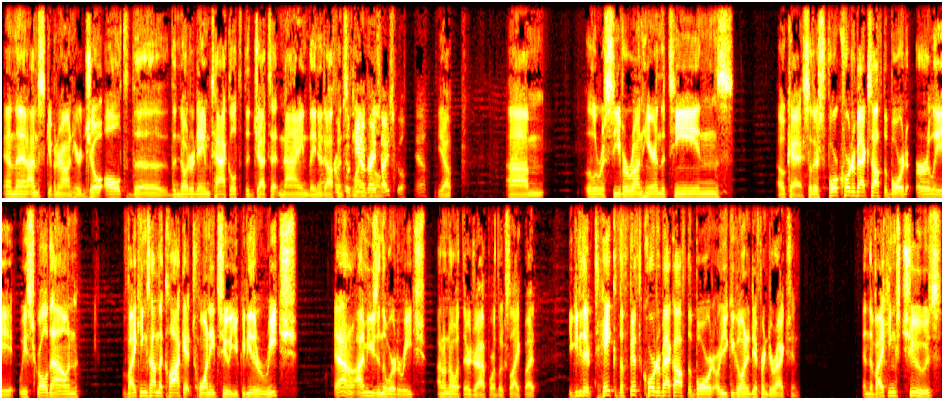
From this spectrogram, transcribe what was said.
and then I'm skipping around here. Joe Alt, the the Notre Dame tackle, to the Jets at nine. They yeah, need offensive line. Grace High School. Yeah. Yep. Um, little receiver run here in the teens. Okay, so there's four quarterbacks off the board early. We scroll down. Vikings on the clock at 22. You could either reach, and I don't know, I'm using the word reach. I don't know what their draft board looks like, but you could either take the fifth quarterback off the board or you could go in a different direction. And the Vikings choose,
